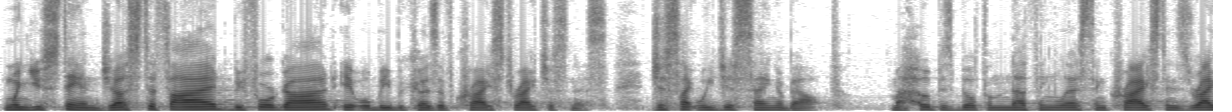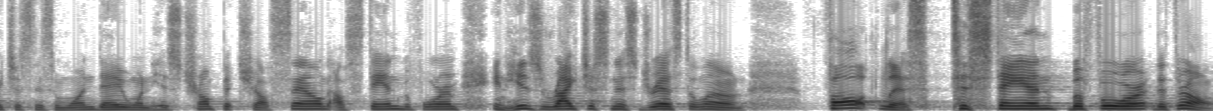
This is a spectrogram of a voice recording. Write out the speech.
when you stand justified before God, it will be because of Christ's righteousness, just like we just sang about. My hope is built on nothing less than Christ and his righteousness. And one day, when his trumpet shall sound, I'll stand before him in his righteousness dressed alone, faultless to stand before the throne.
